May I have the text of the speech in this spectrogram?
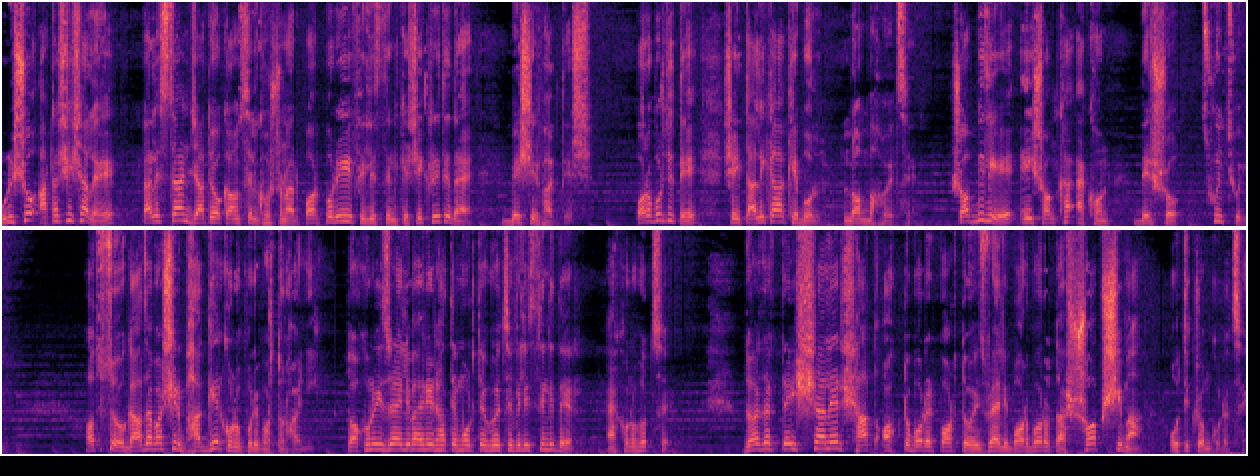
উনিশশো আটাশি সালে প্যালেস্টাইন জাতীয় কাউন্সিল ঘোষণার পরপরই ফিলিস্তিনকে স্বীকৃতি দেয় বেশিরভাগ দেশ। পরবর্তীতে সেই তালিকা কেবল লম্বা হয়েছে। সব মিলিয়ে এই সংখ্যা এখন দেড়শো ছুঁই ছুঁই। অথচ গাজাবাসীর ভাগ্যের কোনো পরিবর্তন হয়নি। তখনও ইসরায়েলি বাহিনীর হাতে মরতে হয়েছে ফিলিস্তিনিদের, এখনও হচ্ছে। দু হাজার তেইশ সালের সাত অক্টোবরের পর তো ইসরায়েলি বর্বরতা সব সীমা অতিক্রম করেছে।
